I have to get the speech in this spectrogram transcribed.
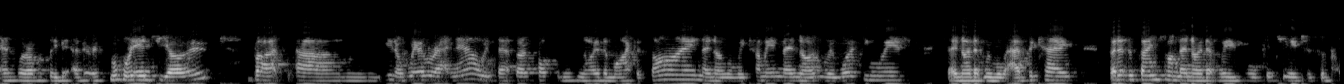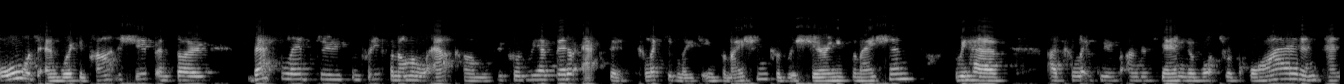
and we're obviously a very small NGO. But um, you know, where we're at now is that those hospitals know the Micah sign. They know when we come in. They know who we're working with. They know that we will advocate. But at the same time, they know that we will continue to support and work in partnership. And so that's led to some pretty phenomenal outcomes because we have better access collectively to information because we're sharing information. We have a collective understanding of what's required and, and,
